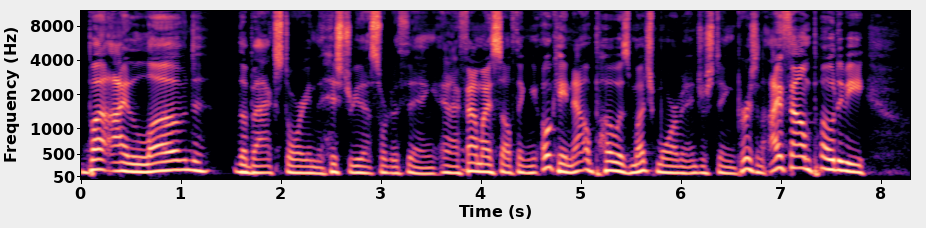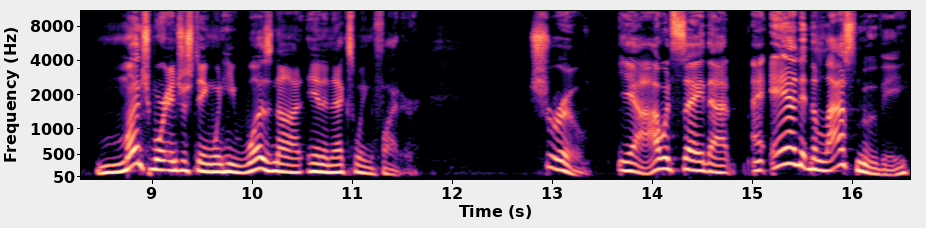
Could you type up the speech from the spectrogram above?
But I loved the backstory and the history, that sort of thing. And I found myself thinking, okay, now Poe is much more of an interesting person. I found Poe to be much more interesting when he was not in an X-wing fighter. True. Yeah, I would say that. And in the last movie,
